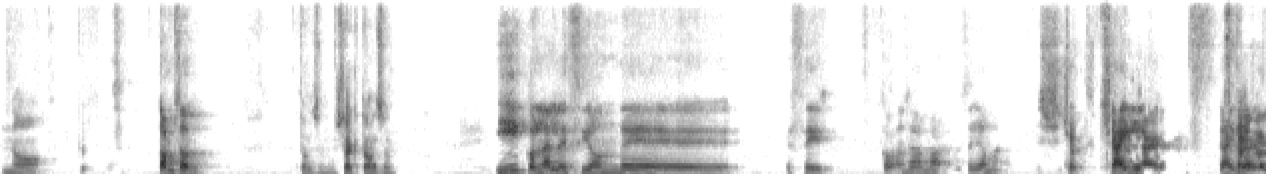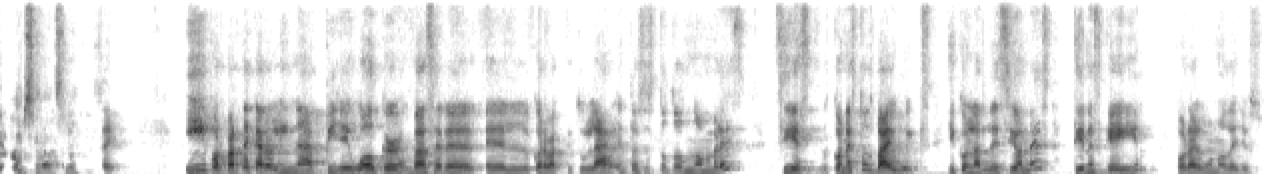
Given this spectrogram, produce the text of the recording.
No. Thompson. Thompson, Shaq Thompson. Y con la lesión de. Sí. ¿Cómo se llama? ¿Se llama? Skylar. Skylar Thompson, sí. Y por parte de Carolina, PJ Walker va a ser el, el coreback titular. Entonces, estos dos nombres, si es, con estos bye weeks y con las lesiones, tienes que ir por alguno de ellos.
